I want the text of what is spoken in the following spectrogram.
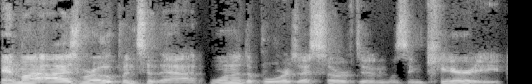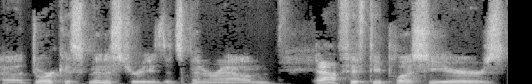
and my eyes were open to that. One of the boards I served in was in Cary, uh, Dorcas Ministries. It's been around yeah. 50 plus years.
